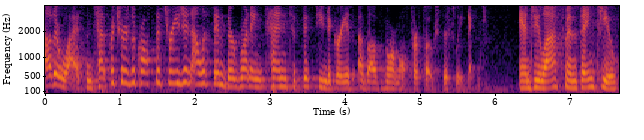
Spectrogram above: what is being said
Otherwise, some temperatures across this region, Ellison, they're running 10 to 15 degrees above normal for folks this weekend. Angie Lassman, thank you.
